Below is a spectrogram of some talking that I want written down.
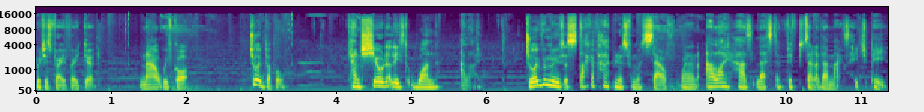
which is very, very good. Now we've got Joy Bubble. Can shield at least one ally. Joy removes a stack of happiness from herself when an ally has less than 50% of their max HP,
